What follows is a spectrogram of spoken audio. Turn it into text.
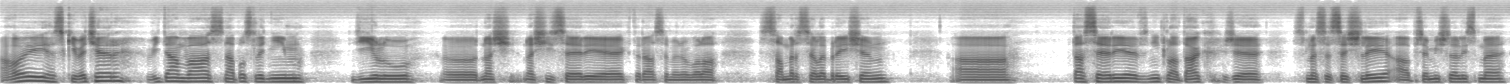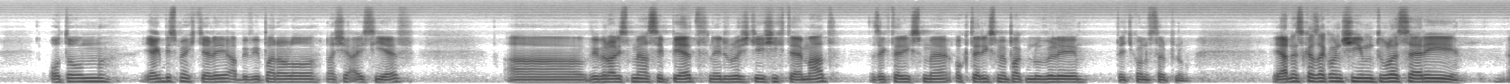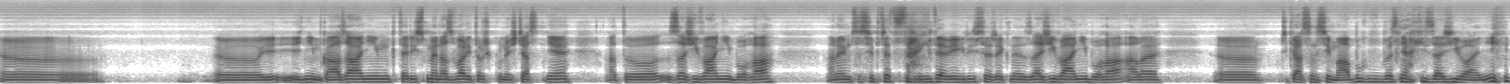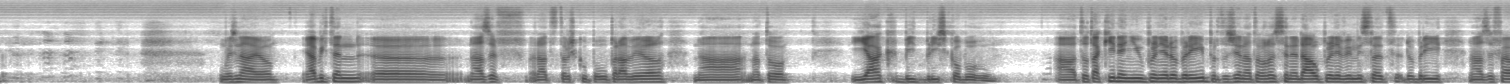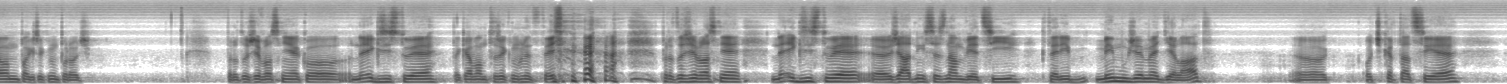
Ahoj, hezký večer. Vítám vás na posledním dílu uh, naš, naší série, která se jmenovala Summer Celebration. A ta série vznikla tak, že jsme se sešli a přemýšleli jsme o tom, jak bychom chtěli, aby vypadalo naše ICF. A vybrali jsme asi pět nejdůležitějších témat, ze kterých jsme, o kterých jsme pak mluvili teď v srpnu. Já dneska zakončím tuhle sérii jedním kázáním, který jsme nazvali trošku nešťastně, a to zažívání Boha. A nevím, co si představíte vy, když se řekne zažívání Boha, ale uh, říkal jsem si, má Bůh vůbec nějaký zažívání? Možná jo. Já bych ten název rád trošku poupravil na, na to, jak být blízko Bohu. A to taky není úplně dobrý, protože na tohle se nedá úplně vymyslet dobrý název a já vám pak řeknu proč. Protože vlastně jako neexistuje, tak já vám to řeknu hned teď, protože vlastně neexistuje eh, žádný seznam věcí, který my můžeme dělat, eh, očkrtat si je,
